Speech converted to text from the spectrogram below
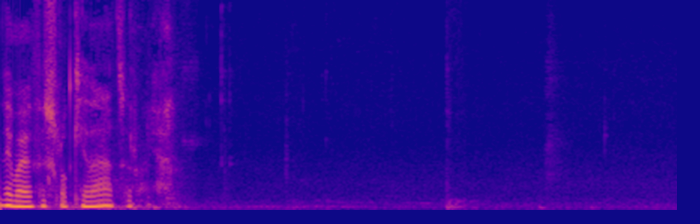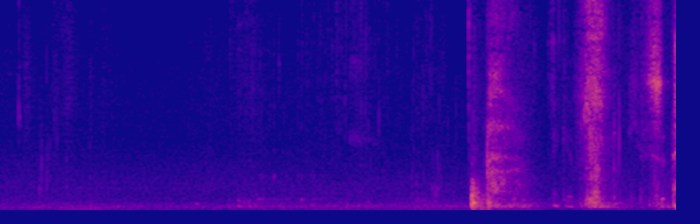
Neem maar even een slokje water. Ja. Ik heb slokjes.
